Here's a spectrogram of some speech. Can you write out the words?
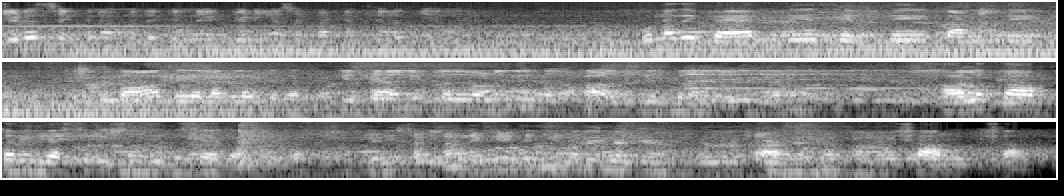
ਜਿਹੜੇ ਸਿੱਖ ਨੇ ਉਹਨਾਂ ਦੇ ਕਿੰਨੇ ਕਿਹੜੀਆਂ ਸੱਟਾਂ ਕਿੱਥੇ ਲੱਗੀਆਂ? ਉਹਨਾਂ ਦੇ ਬੈਕ ਤੇ ਸਿਰ ਤੇ ਕੰਨ ਤੇ ਬਾਹ ਤੇ ਅਲੱਗ-ਅਲੱਗ ਜਗ੍ਹਾ ਤੇ। ਕਿਸ ਤਰ੍ਹਾਂ ਦੀ ਉਹਨਾਂ ਦੀ ਹਾਲਤ ਕਿਸ ਤਰ੍ਹਾਂ ਦੀ ਹੈ ਹਾਲਤ ਆਫਟਰ ਇਨਵੈਸਟੀਗੇਸ਼ਨ ਦੀ ਦੱਸਿਆ ਜਾ ਸਕਦਾ। ਜਿਹੜੀ ਸੱਟਾਂ ਨੇ ਕਿਹੜੀਆਂ? 上上。下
